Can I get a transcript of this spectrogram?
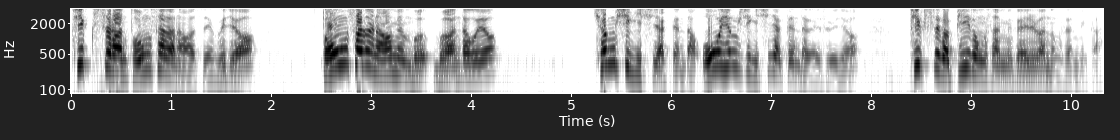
fix란 동사가 나왔어요. 그죠? 동사가 나오면 뭐, 뭐 한다고요? 형식이 시작된다. 오 형식이 시작된다. 그래서 그죠? fix가 비동사입니까? 일반 동사입니까?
